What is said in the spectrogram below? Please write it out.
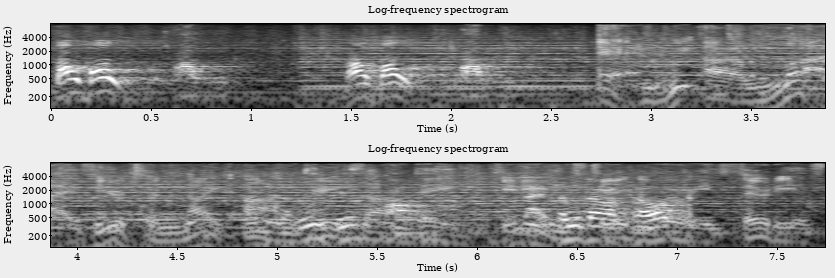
Bow bow. Bow bow. And we are live here tonight on Design Day, Vamos dar uma. January 30th,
